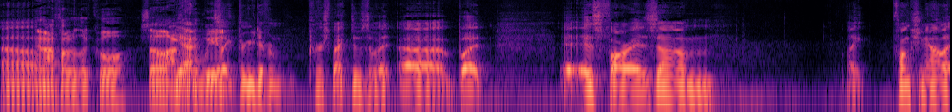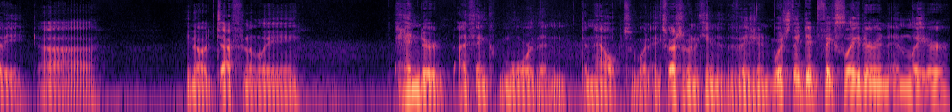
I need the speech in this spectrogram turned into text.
Um, and I thought it looked cool. So I yeah, mean, we it's like three different perspectives of it. Uh, but as far as um, functionality, uh, you know, definitely hindered. I think more than than helped when, especially when it came to the vision, which they did fix later and, and later.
